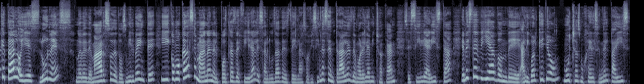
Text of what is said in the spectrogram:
¿qué tal? Hoy es lunes 9 de marzo de 2020 y como cada semana en el podcast de FIRA les saluda desde las oficinas centrales de Morelia, Michoacán, Cecilia Arista, en este día donde, al igual que yo, muchas mujeres en el país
